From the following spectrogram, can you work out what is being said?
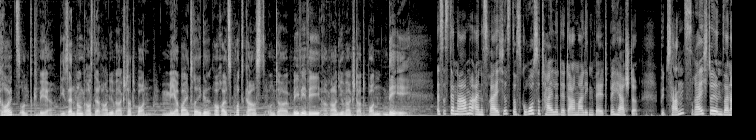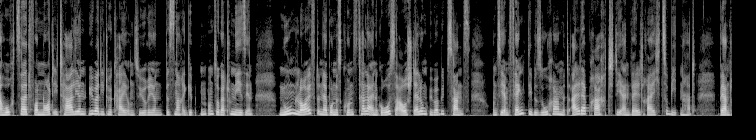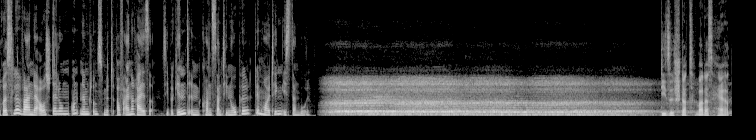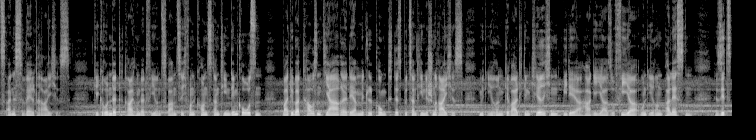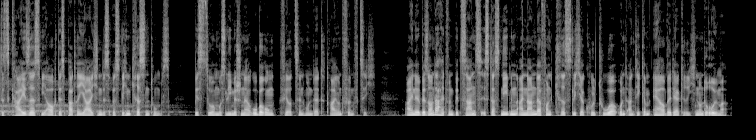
Kreuz und quer, die Sendung aus der Radiowerkstatt Bonn. Mehr Beiträge auch als Podcast unter www.radiowerkstattbonn.de. Es ist der Name eines Reiches, das große Teile der damaligen Welt beherrschte. Byzanz reichte in seiner Hochzeit von Norditalien über die Türkei und Syrien bis nach Ägypten und sogar Tunesien. Nun läuft in der Bundeskunsthalle eine große Ausstellung über Byzanz und sie empfängt die Besucher mit all der Pracht, die ein Weltreich zu bieten hat. Bernd Rössle war in der Ausstellung und nimmt uns mit auf eine Reise. Sie beginnt in Konstantinopel, dem heutigen Istanbul. Diese Stadt war das Herz eines Weltreiches gegründet 324 von Konstantin dem Großen, weit über 1000 Jahre der Mittelpunkt des Byzantinischen Reiches, mit ihren gewaltigen Kirchen wie der Hagia Sophia und ihren Palästen, Sitz des Kaisers wie auch des Patriarchen des östlichen Christentums, bis zur muslimischen Eroberung 1453. Eine Besonderheit von Byzanz ist das Nebeneinander von christlicher Kultur und antikem Erbe der Griechen und Römer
